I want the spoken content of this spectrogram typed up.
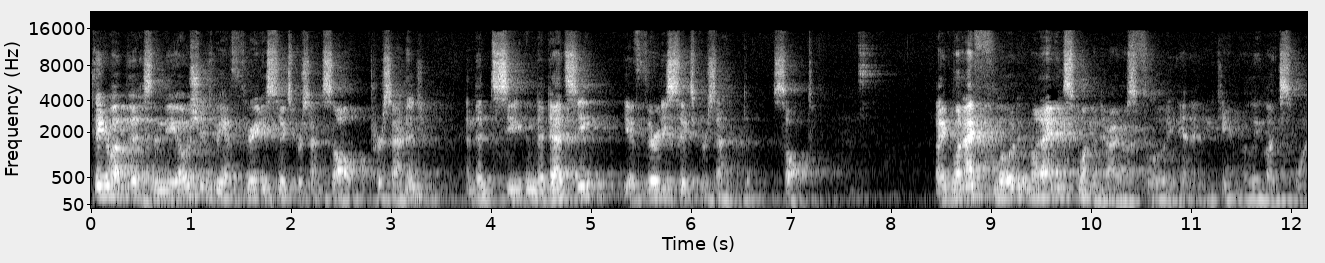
think about this. In the oceans, we have 3 to 6% salt percentage. And the sea, in the Dead Sea, you have 36% salt. Like when I floated, when I didn't swim in there, I was floating in it. You can't really like swim.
